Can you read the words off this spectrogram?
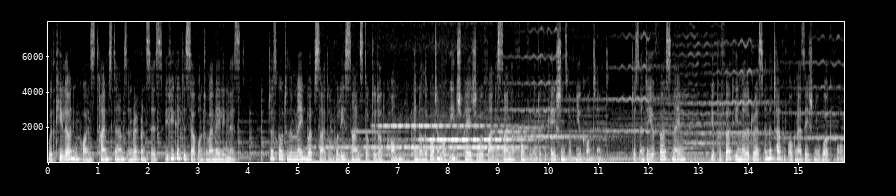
with key learning points, timestamps, and references if you get yourself onto my mailing list. Just go to the main website on policesciencedoctor.com and on the bottom of each page you will find a sign up form for notifications of new content. Just enter your first name, your preferred email address, and the type of organization you work for.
